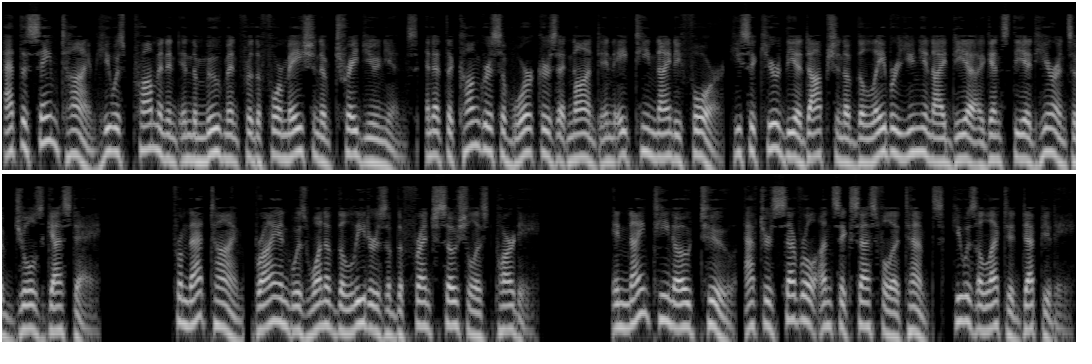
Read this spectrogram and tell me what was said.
At the same time he was prominent in the movement for the formation of trade unions, and at the Congress of Workers at Nantes in 1894, he secured the adoption of the labor union idea against the adherents of Jules Guesde. From that time, Briand was one of the leaders of the French Socialist Party. In 1902, after several unsuccessful attempts, he was elected deputy.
